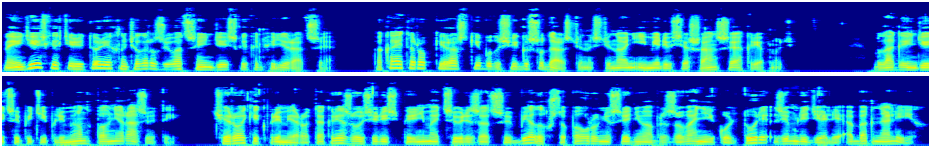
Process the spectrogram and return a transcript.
На индейских территориях начала развиваться индейская конфедерация. Пока это робкие ростки будущей государственности, но они имели все шансы окрепнуть. Благо индейцы пяти племен вполне развиты. Чероки, к примеру, так резво усилились перенимать цивилизацию белых, что по уровню среднего образования и культуре земледелия обогнали их.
